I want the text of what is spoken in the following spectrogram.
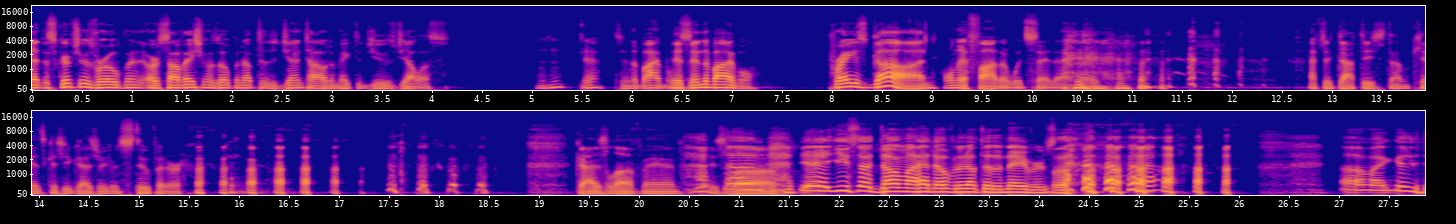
That the scriptures were open, or salvation was opened up to the Gentile to make the Jews jealous. Mm-hmm. Yeah, it's in the Bible. It's in the Bible. praise God. Only a father would say that, right? I have to adopt these dumb kids because you guys are even stupider. guys love, man. He's love. Yeah, you so dumb. I had to open it up to the neighbors. Oh my goodness!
